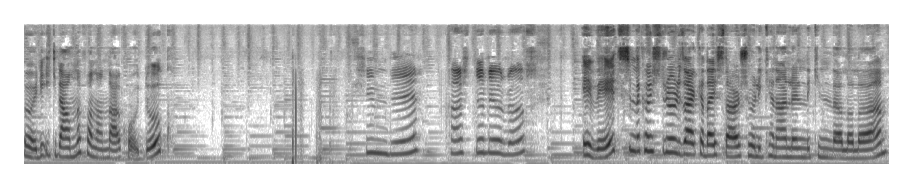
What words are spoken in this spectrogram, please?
Böyle iki damla falan daha koyduk. Şimdi karıştırıyoruz. Evet şimdi karıştırıyoruz arkadaşlar. Şöyle kenarlarındakini de alalım.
